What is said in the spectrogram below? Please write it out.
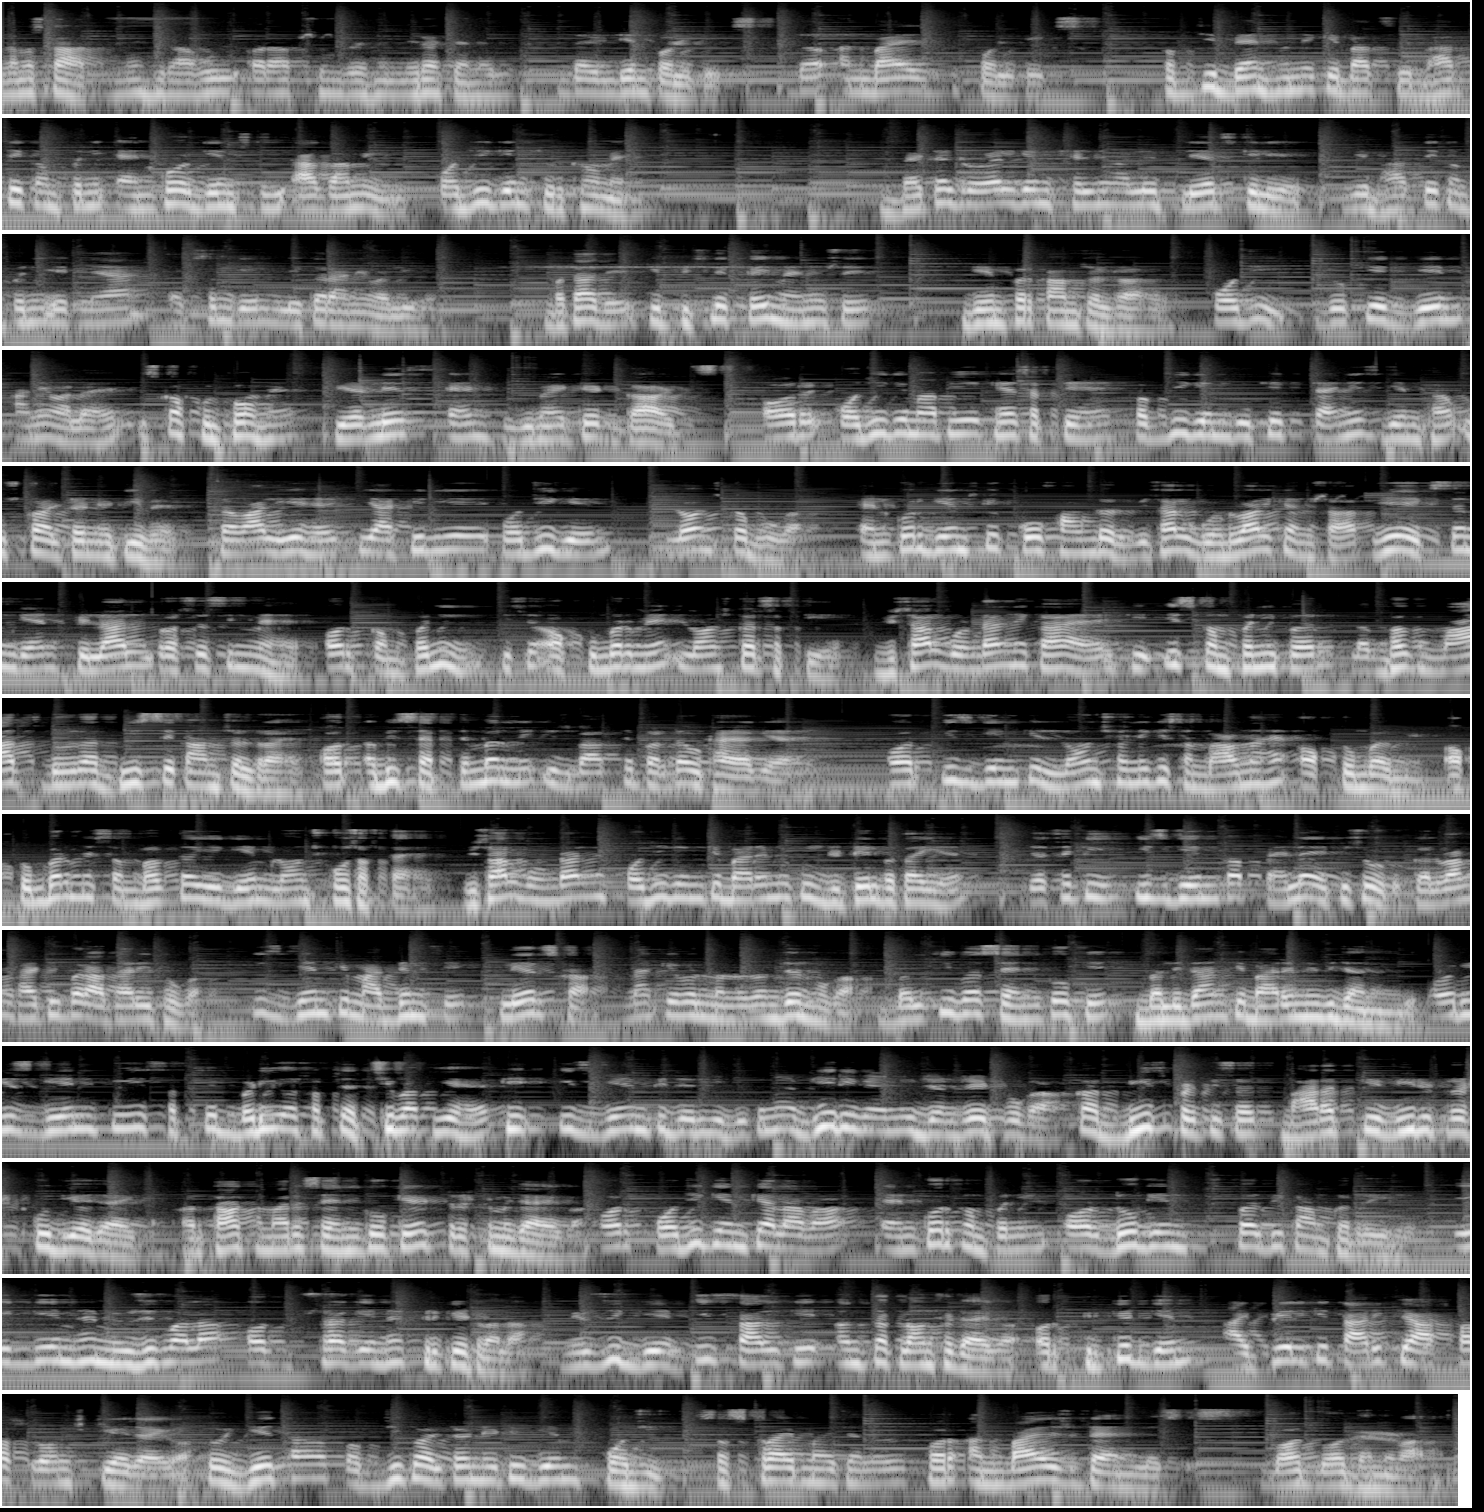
नमस्कार, मैं राहुल और आप सुन रहे हैं मेरा channel the Indian politics the unbiased politics PUBG ban होने के बाद से भारतीय कंपनी एनकोर गेम्स की आगामी फौजी गेम सुर्खियों में है। बैटल रॉयल गेम खेलने वाले प्लेयर्स के लिए ये भारतीय कंपनी एक नया एक्शन गेम लेकर आने वाली है। बता दें कि पिछले कई महीनों से गेम पर काम चल रहा है। फौजी, जो कि एक गेम आने वाला है, इसका फुल फॉर्म है फियरलेस एंड यूनाइटेड गार्ड्स और फौजी गेम आप ये कह सकते हैं, पबजी गेम जो कि एक चाइनीज़ गेम था, उसका अल्टरनेटिव है। सवाल ये है कि आखिर ये फौजी गेम लॉन्च कब होगा? एनकोर गेम्स के को फाउंडर विशाल गोंडवाल के अनुसार ये एक्शन गेम फ़िलहाल प्रोसेसिंग में है और कंपनी इसे अक्टूबर में लॉन्च कर सकती है। विशाल गोंडाल ने कहा है कि इस कंपनी पर लगभग मार्च 2020 से काम चल रहा है और अभी सितंबर में इस बात से पर्दा उठाया गया है। और इस गेम के लॉन्च होने की संभावना है अक्टूबर में। अक्टूबर में संभवतः ये गेम लॉन्च हो सकता है। विशाल गोंडाल ने फौजी गेम के बारे में कुछ डिटेल बताई है, जैसे कि इस गेम का पहला एपिसोड गलवान घाटी पर आधारित होगा। इस गेम के माध्यम से प्लेयर्स का न केवल मनोरंजन होगा, बल्कि वह सैनिकों के बलिदान के बारे में भी जानेंगे। और इस गेम की सबसे बड़ी और सबसे अच्छी बात यह है कि इस गेम के ज़रिए जितना भी रिवेन्यू जनरेट होगा का बीस प्रतिशत भारत के वीर ट्रस्ट को दिया जाएगा, अर्थात हमारे सैनिकों के ट्रस्ट में जाएगा। और फौजी गेम के अलावा एनकोर कंपनी कंपनी और दो गेम पर भी काम कर रही है। एक गेम है म्यूज़िक वाला और दूसरा गेम है क्रिकेट वाला। म्यूज़िक गेम इस साल के अंत तक लॉन्च हो जाएगा और क्रिकेट गेम आईपीएल की तारीख के आसपास लॉन्च किया जाएगा। तो ये था पबजी का अल्टरनेटिव गेम फौजी subscribe my channel for unbiased analysis बहुत बहुत धन्यवाद।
